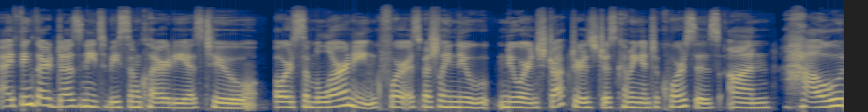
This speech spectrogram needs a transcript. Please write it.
I think there does need to be some clarity as to or some learning for especially new newer instructors just coming into courses on how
